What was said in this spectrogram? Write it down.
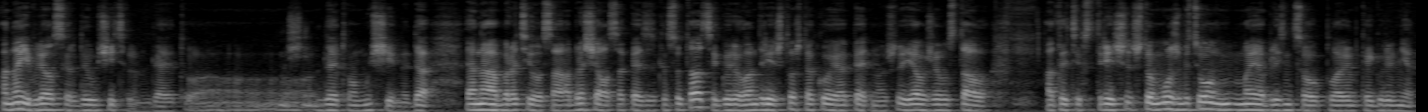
она являлась РД-учителем для этого, мужчины. для этого мужчины. Да. И она обратилась, обращалась опять за консультацией, говорила, Андрей, что ж такое опять, ну, я уже устала от этих встреч, что, может быть, он моя близнецовая половинка. Я говорю, нет,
